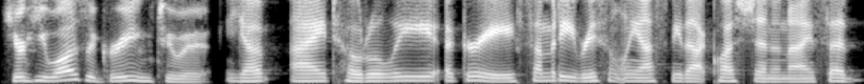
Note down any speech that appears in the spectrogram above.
here he was agreeing to it. Yep, I totally agree. Somebody recently asked me that question, and I said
